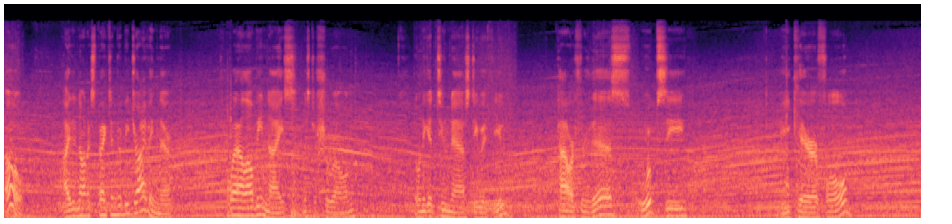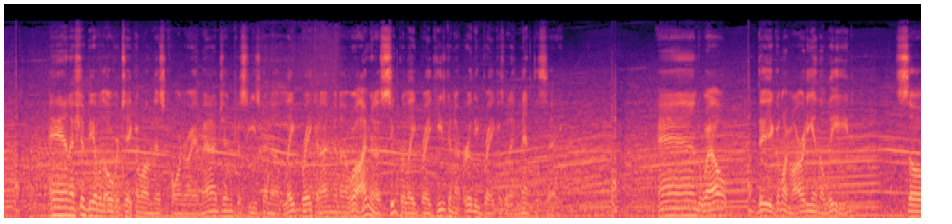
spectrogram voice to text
Oh, I did not expect him to be driving there. Well, I'll be nice, Mr. Sharon. Don't want to get too nasty with you. Power through this. Whoopsie. Be careful. And I should be able to overtake him on this corner, I imagine, because he's going to late brake and I'm going to, well, I'm going to super late brake. He's going to early brake is what I meant to say. And, well, there you go. I'm already in the lead. So,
